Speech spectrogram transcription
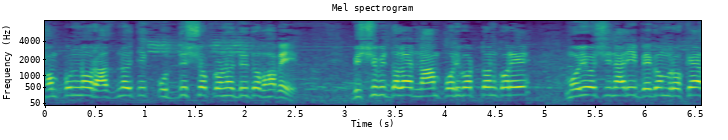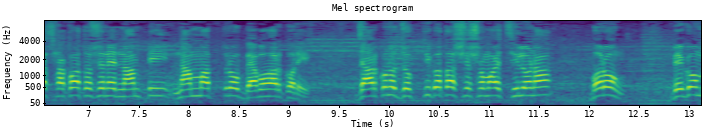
সম্পূর্ণ রাজনৈতিক উদ্দেশ্য প্রণোদিতভাবে বিশ্ববিদ্যালয়ের নাম পরিবর্তন করে মহিষী নারী বেগম রোকেয়া সাকওয়াত হোসেনের নামটি নামমাত্র ব্যবহার করে, যার কোনো যৌক্তিকতা সে সময় ছিল না, বরং বেগম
